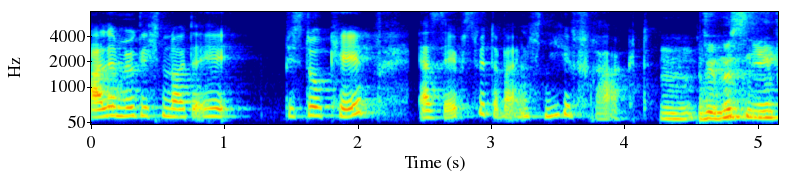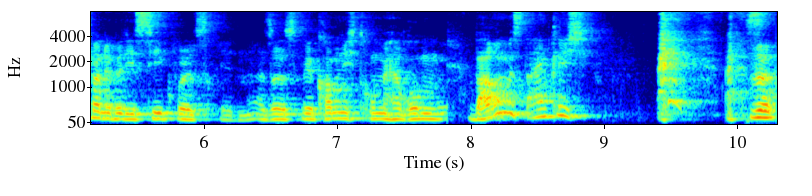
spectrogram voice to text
alle möglichen Leute, hey, bist du okay? Er selbst wird aber eigentlich nie gefragt. Mhm. Wir müssen irgendwann über die Sequels reden. Also es, wir kommen nicht drum herum. Warum ist eigentlich, also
